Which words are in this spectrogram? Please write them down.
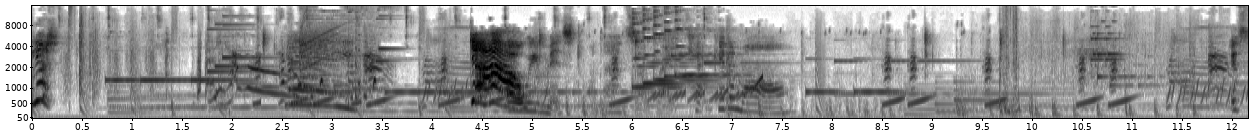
Yes! Yay! Oh, we missed one. That's alright. Can't get them all. It's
